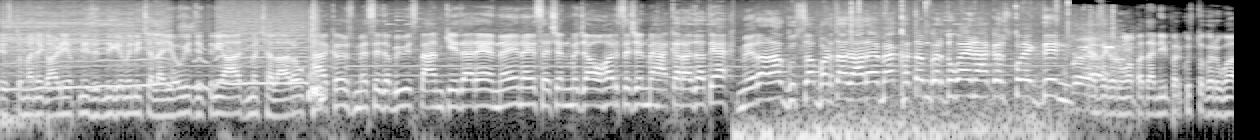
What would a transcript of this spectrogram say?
तेज तो मैंने गाड़ी अपनी ज़िंदगी में नहीं चलाई होगी, जितनी आज मैं चला रहा हूँ। हैकर्स मैसेज अभी भी स्पैम किए जा रहे हैं। नए नए सेशन में जाओ, हर सेशन में हैकर आ जाते हैं। मेरा ना गुस्सा बढ़ता जा रहा है, मैं खत्म कर दूँगा इन हैकर्स को एक दिन। कैसे करूँगा, पता नहीं, पर कुछ तो करूँगा।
